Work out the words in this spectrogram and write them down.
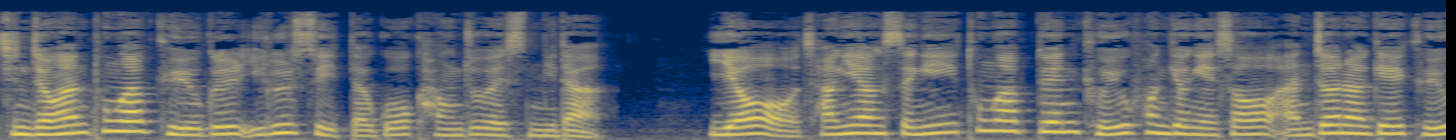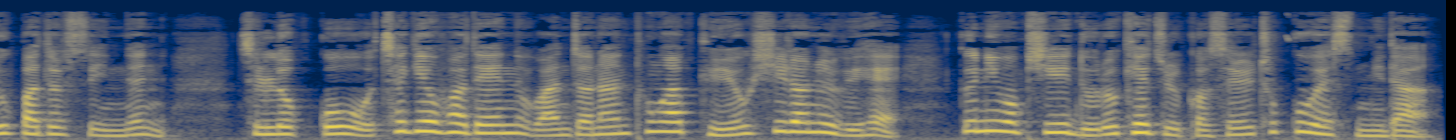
진정한 통합교육을 이룰 수 있다고 강조했습니다. 이어 장애 학생이 통합된 교육 환경에서 안전하게 교육받을 수 있는 즐겁고 체계화된 완전한 통합교육 실현을 위해 끊임없이 노력해 줄 것을 촉구했습니다.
